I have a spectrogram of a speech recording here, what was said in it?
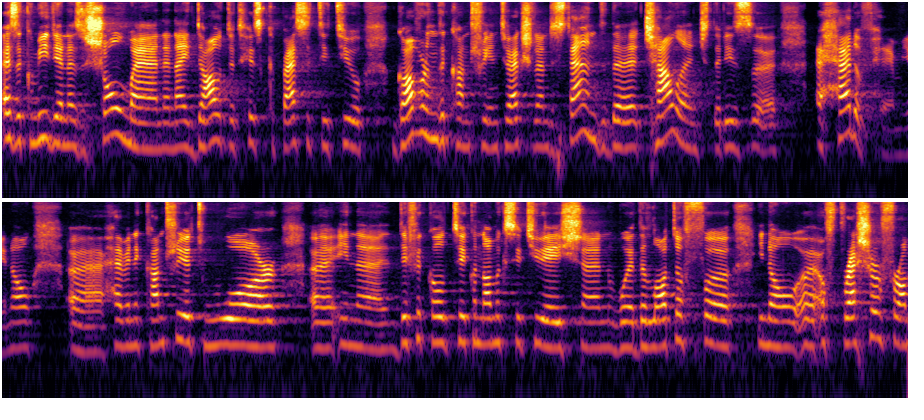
as a comedian, as a showman, and I doubted his capacity to govern the country and to actually understand the challenge that is uh, ahead of him, you know, uh, having a country at war uh, in a difficult economic situation with a lot of, uh, you know, uh, of pressure from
